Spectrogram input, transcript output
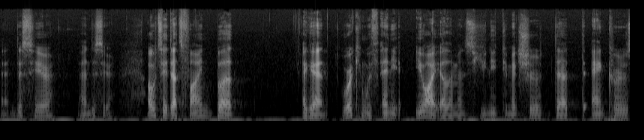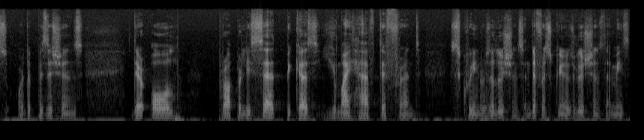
and this here, and this here. I would say that's fine, but again, working with any UI elements, you need to make sure that the anchors or the positions, they're all properly set because you might have different screen resolutions and different screen resolutions that means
